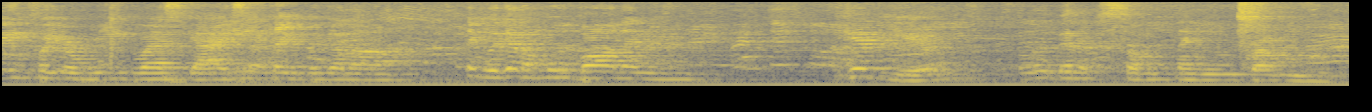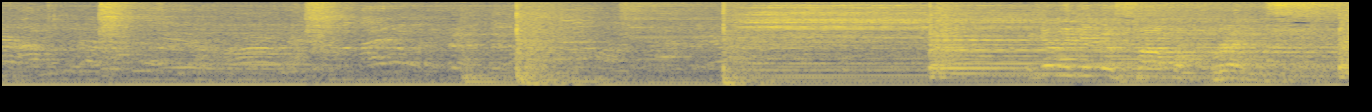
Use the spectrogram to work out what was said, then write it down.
waiting for your request, guys, I think we're gonna, I think we're gonna move on and give you a little bit of something from. We're gonna give you some of Prince.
